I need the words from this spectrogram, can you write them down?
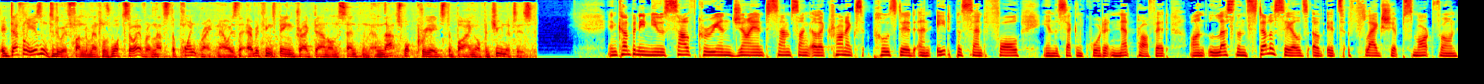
It definitely isn't to do with fundamentals whatsoever, and that's the point right now, is that everything's being dragged down down on sentiment, and that's what creates the buying opportunities. In company news, South Korean giant Samsung Electronics posted an 8% fall in the second quarter net profit on less than stellar sales of its flagship smartphone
